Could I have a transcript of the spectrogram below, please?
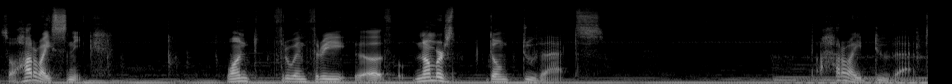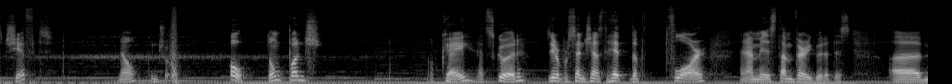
So how do I sneak? One through and three uh, numbers don't do that. How do I do that? Shift? No, control. Oh, don't punch. Okay, that's good. 0% chance to hit the floor, and I missed. I'm very good at this. Um,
